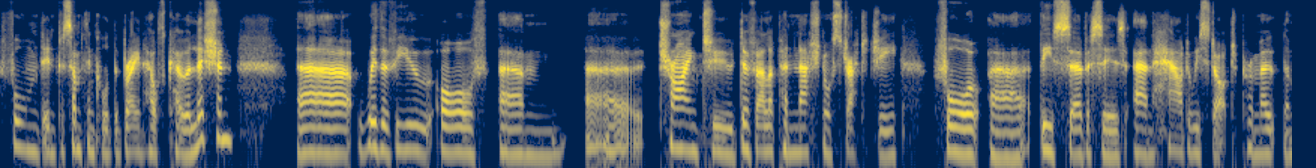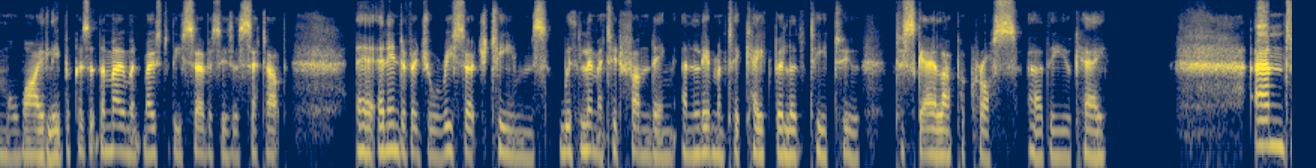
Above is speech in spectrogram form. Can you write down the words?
formed into something called the Brain Health Coalition uh, with a view of um, uh, trying to develop a national strategy for uh, these services and how do we start to promote them more widely? Because at the moment most of these services are set up uh, in individual research teams with limited funding and limited capability to to scale up across uh, the UK and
